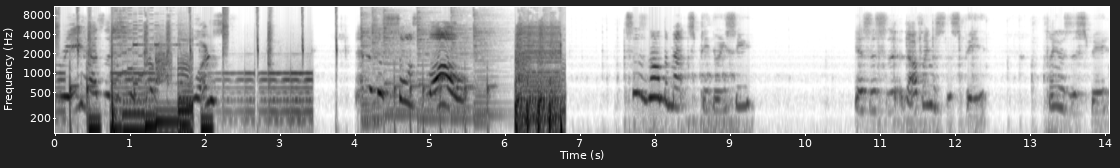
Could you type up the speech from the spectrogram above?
three has the worst. And this is so slow. This is not the max speed we see. Yes, this is, I think it's the speed. I think it's the speed.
